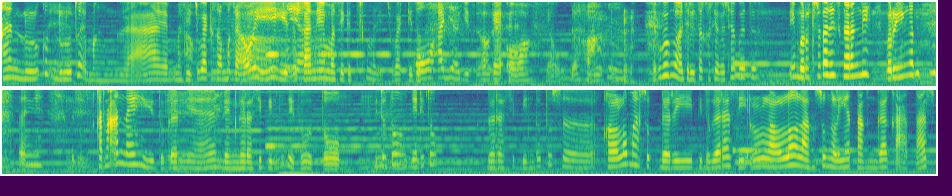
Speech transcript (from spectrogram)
Kan dulu kan dulu tuh emang enggak masih cuek sama kayak Oi gitu kan ya masih kecil masih cuek gitu. oh aja gitu Oke, oh ya udah gitu. Tapi gue nggak cerita ke siapa-siapa tuh. Ini baru cerita nih sekarang nih, baru inget tanya. Karena aneh gitu kan ya, dan garasi pintu ditutup. Itu tuh jadi tuh garasi pintu tuh se kalau lo masuk dari pintu garasi, lo, lo langsung ngelihat tangga ke atas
